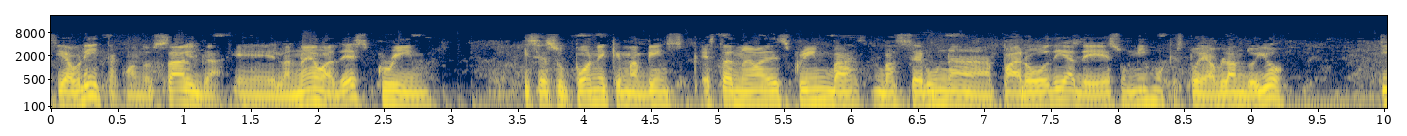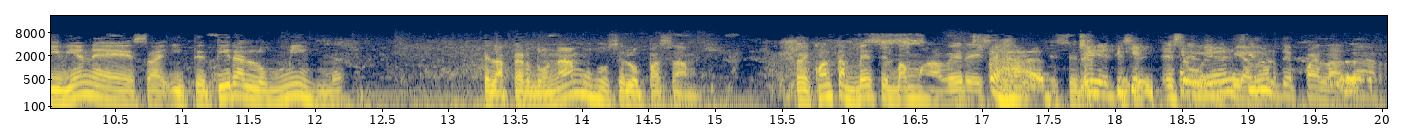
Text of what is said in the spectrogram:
si ahorita cuando salga eh, la nueva de Scream, Y se supone que más bien esta nueva de Scream va, va a ser una parodia de eso mismo que estoy hablando yo. Y viene esa y te tira lo mismo, ¿se la perdonamos o se lo pasamos? Entonces, ¿Cuántas veces vamos a ver ese, Ajá, ese, ese- te decir- limpiador de paladar?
